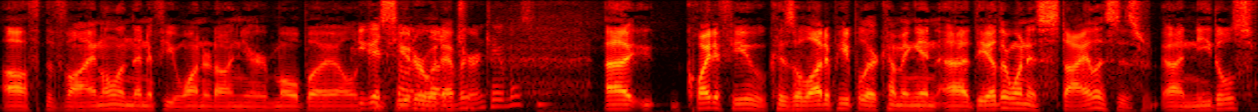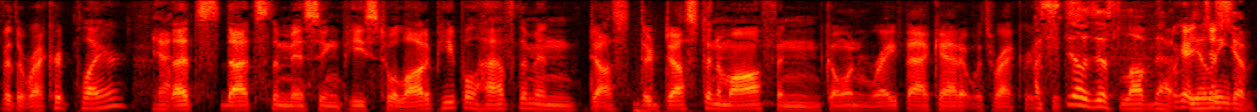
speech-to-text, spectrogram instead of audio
off the vinyl. And then if you want it on your mobile You guys sell computer, a or lot of whatever, turntables? Uh, quite a few, because a lot of people are coming in. Uh, the other one is styluses, uh, needles for the record player. Yeah. That's that's the missing piece to a lot of people. Have them and dust. They're dusting them off and going right back at it with records. I It's- still just love that Okay, feeling just, of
